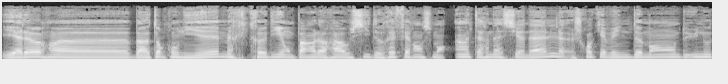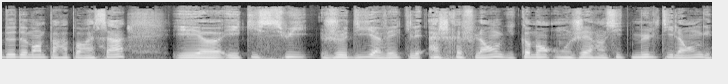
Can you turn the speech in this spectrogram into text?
Et alors, euh, bah, tant qu'on y est, mercredi, on parlera aussi de référencement international. Je crois qu'il y avait une demande, une ou deux demandes par rapport à ça, et, euh, et qui suit jeudi avec les hreflang. Comment on gère un site multilangue,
